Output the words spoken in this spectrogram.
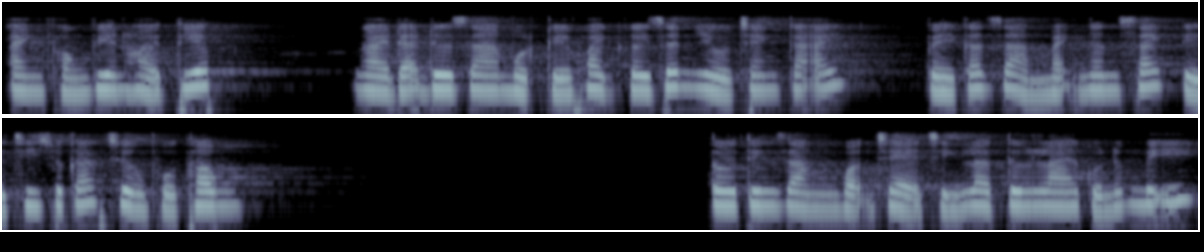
Anh phóng viên hỏi tiếp, ngài đã đưa ra một kế hoạch gây rất nhiều tranh cãi về cắt giảm mạnh ngân sách để chi cho các trường phổ thông. Tôi tin rằng bọn trẻ chính là tương lai của nước Mỹ.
